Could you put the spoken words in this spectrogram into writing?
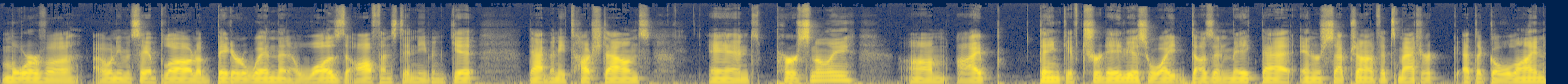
more of a I wouldn't even say a blowout, a bigger win than it was. The offense didn't even get that many touchdowns, and personally, um, I think if Tre'Davious White doesn't make that interception on Fitzmagic at the goal line,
